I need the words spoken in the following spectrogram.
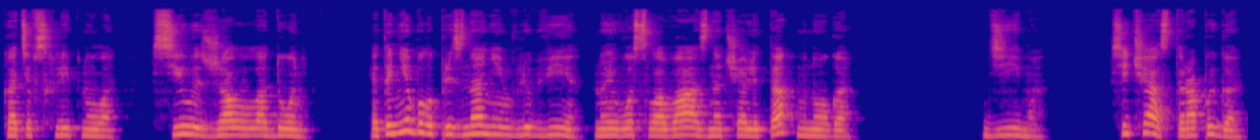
Катя всхлипнула, силой сжала ладонь. Это не было признанием в любви, но его слова означали так много. «Дима, сейчас, торопыга,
